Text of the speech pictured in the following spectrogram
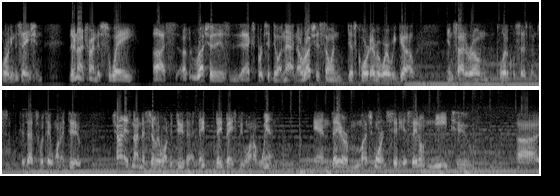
organization. They're not trying to sway us. Uh, Russia is experts at doing that. Now, Russia is sowing discord everywhere we go inside our own political systems because that's what they want to do. China is not necessarily wanting to do that. They, they basically want to win. And they are much more insidious. They don't need to uh,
